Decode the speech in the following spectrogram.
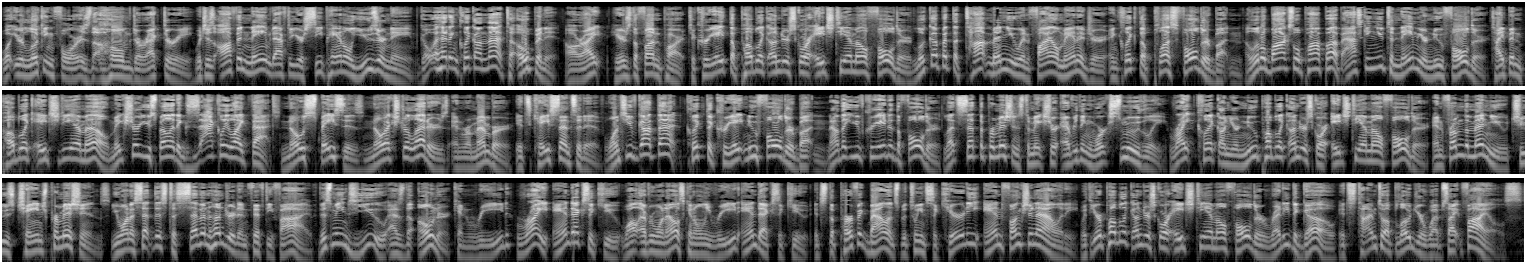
What you're looking for is the home directory, which is often named after your cPanel username. Go ahead and click on that to open it. Alright, here's the fun part. To create the public underscore HTML folder, look up at the top menu in File Manager and click the plus folder button. A little box will pop up asking you to name your new folder. Type in public HTML. Make sure you spell it exactly like that. No spaces, no extra letters, and remember, it's case sensitive. Once you've got that, click the create new folder button. Now that you've created the folder, let's set the permissions to make sure everything works smoothly. Right click on your new public underscore HTML folder, and from the menu, choose change permissions. You want to set this to 755. This means you, as the owner, can read, write, and execute, while everyone else can only read and execute. It's the perfect balance between security and functionality. With your public underscore HTML folder ready to go, it's time to upload your website files.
